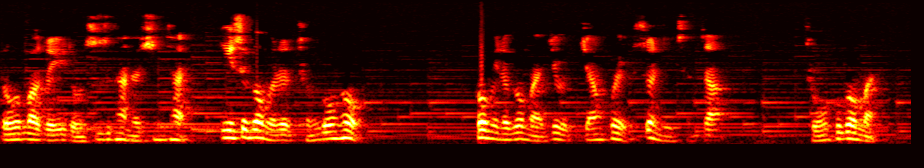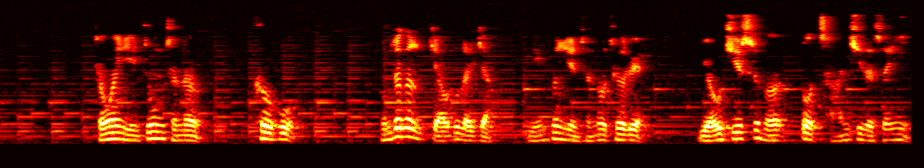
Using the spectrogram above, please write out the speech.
都会抱着一种试试看的心态，第一次购买的成功后，后面的购买就将会顺理成章，重复购买，成为你忠诚的客户。从这个角度来讲，零风险承诺策略尤其适合做长期的生意。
